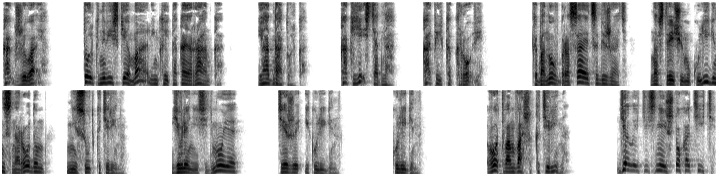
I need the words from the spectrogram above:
как живая. Только на виске маленькая такая ранка. И одна только. Как есть одна. Капелька крови. Кабанов бросается бежать. Навстречу ему Кулигин с народом несут Катерину. Явление седьмое, те же и Кулигин. Кулигин. Вот вам ваша Катерина. Делайте с ней что хотите.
